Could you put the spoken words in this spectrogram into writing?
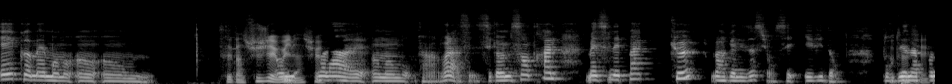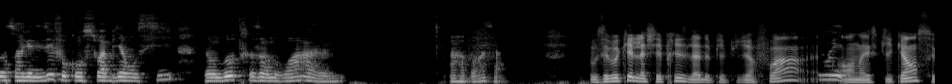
est quand même en, en- en- C'est un sujet, en- oui, bien sûr. voilà, enfin, voilà, c'est c'est quand même central, mais ce n'est pas que l'organisation, c'est évident. Pour bien apprendre à s'organiser, il faut qu'on soit bien aussi dans d'autres endroits euh, par rapport à ça. Vous évoquez le lâcher prise là depuis plusieurs fois, Oui, en expliquant ce,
